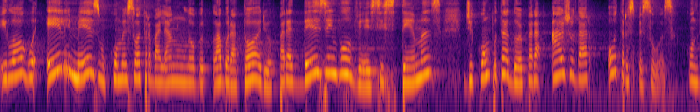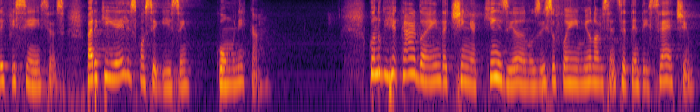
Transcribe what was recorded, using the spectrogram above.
E logo ele mesmo começou a trabalhar num laboratório para desenvolver sistemas de computador para ajudar outras pessoas com deficiências, para que eles conseguissem comunicar. Quando Ricardo ainda tinha 15 anos, isso foi em 1977,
